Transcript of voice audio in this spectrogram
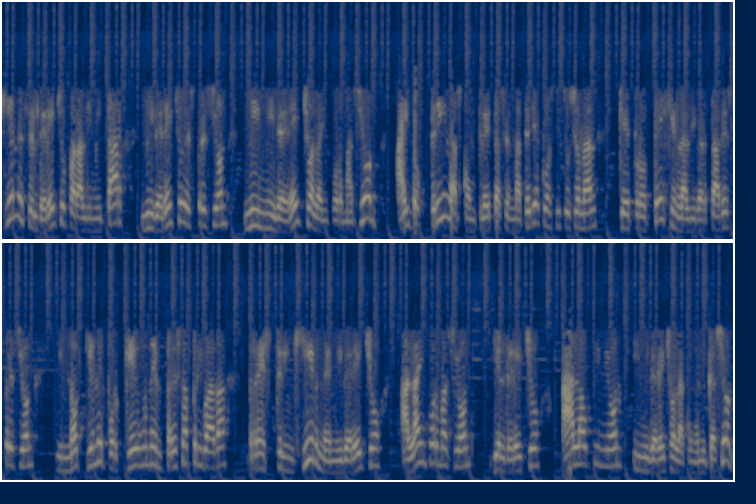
tienes el derecho para limitar mi derecho de expresión ni mi derecho a la información. Hay doctrinas completas en materia constitucional que protegen la libertad de expresión y no tiene por qué una empresa privada restringirme mi derecho a la información y el derecho a la opinión y mi derecho a la comunicación.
